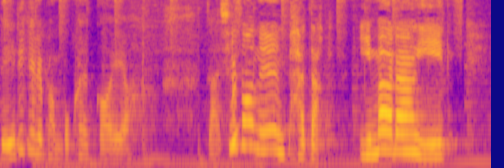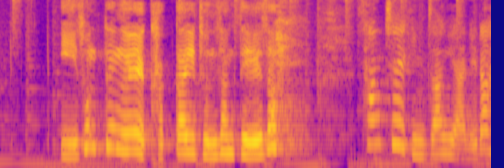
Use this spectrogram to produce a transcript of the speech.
내리기를 반복할 거예요. 자, 시선은 바닥, 이마랑 이, 이 손등을 가까이 둔 상태에서 상체의 긴장이 아니라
